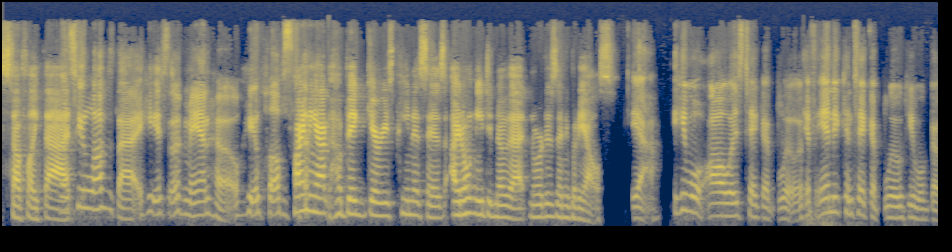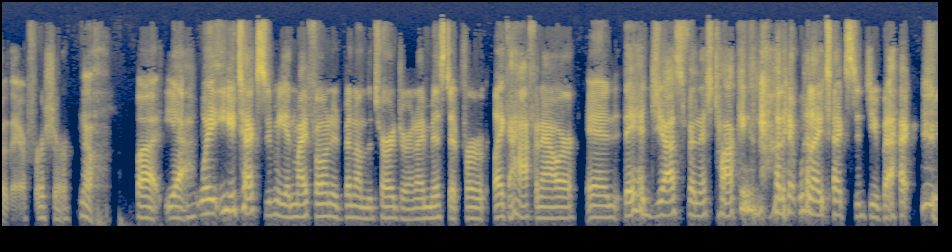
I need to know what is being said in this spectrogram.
stuff like that. Because he loves that. He's a man ho. He loves Finding that. out how big Gary's penis is, I don't need to know that, nor does anybody else. Yeah. He will always take it blue. If Andy can take it blue, he will go there for sure. No. But yeah, wait, you texted me and my phone had been on the charger and I missed it for like a half an hour. And they had just finished talking about it when I texted you back. You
